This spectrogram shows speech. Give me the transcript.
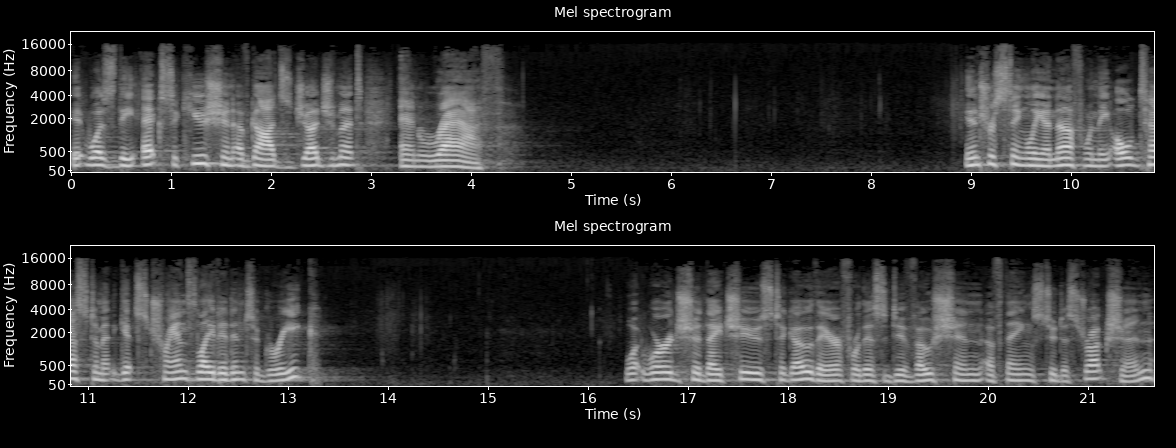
It was the execution of God's judgment and wrath. Interestingly enough, when the Old Testament gets translated into Greek, what word should they choose to go there for this devotion of things to destruction?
